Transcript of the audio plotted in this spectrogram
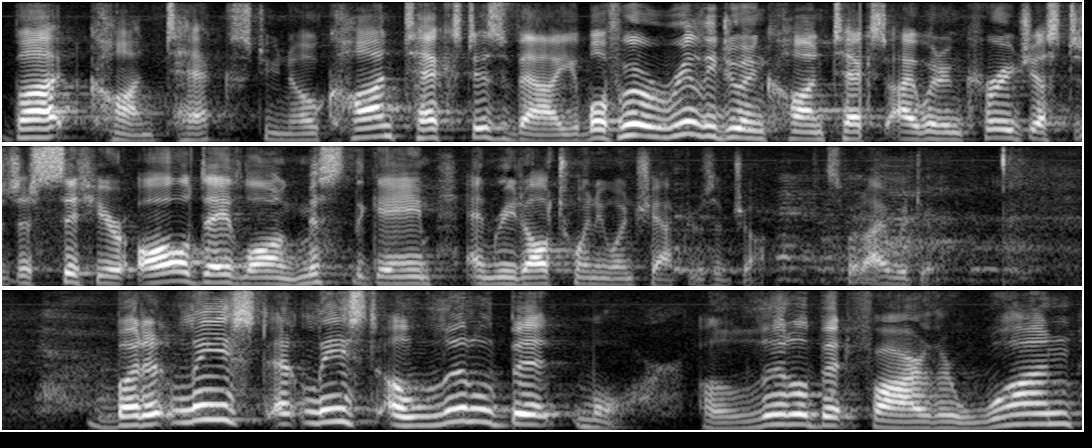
But context, you know, context is valuable. If we were really doing context, I would encourage us to just sit here all day long, miss the game, and read all 21 chapters of John. That's what I would do. But at least, at least a little bit more, a little bit farther, one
